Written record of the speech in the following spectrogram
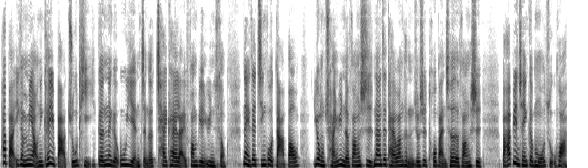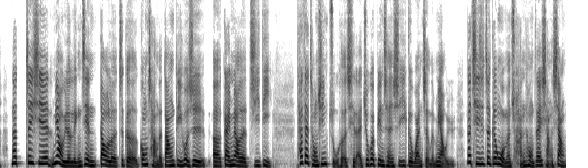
他把一个庙，你可以把主体跟那个屋檐整个拆开来，方便运送。那你再经过打包，用船运的方式，那在台湾可能就是拖板车的方式，把它变成一个模组化。那这些庙宇的零件到了这个工厂的当地，或者是呃盖庙的基地。它再重新组合起来，就会变成是一个完整的庙宇。那其实这跟我们传统在想象，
